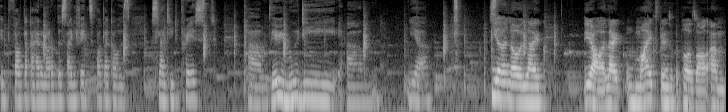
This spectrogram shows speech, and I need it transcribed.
It felt like I had a lot of the side effects. Felt like I was slightly depressed, um, very moody. Um, yeah. Yeah, no, like, yeah, like my experience with the pill as well. Um,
